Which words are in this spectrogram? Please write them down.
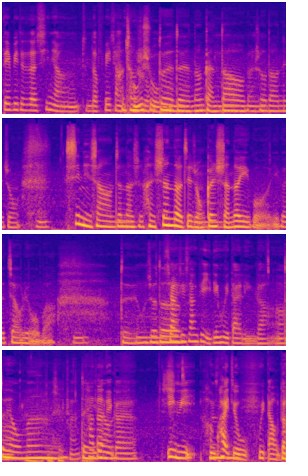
David 的信仰真的非常成熟，熟，对对，嗯能感到嗯感受到那种嗯心理上真的是很深的这种嗯跟神的一个一个交流吧。嗯对，嗯我觉得相信上帝一定会带领的。嗯对啊，我们他的那个应允很快就会到的。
